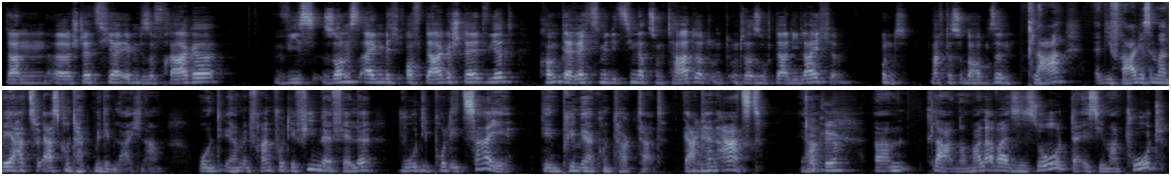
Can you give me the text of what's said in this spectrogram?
dann äh, stellt sich ja eben diese Frage, wie es sonst eigentlich oft dargestellt wird, kommt der Rechtsmediziner zum Tatort und untersucht da die Leiche. Und macht das überhaupt Sinn? Klar, die Frage ist immer, wer hat zuerst Kontakt mit dem Leichnam? Und wir haben in Frankfurt hier viel mehr Fälle, wo die Polizei den Primärkontakt hat, gar mhm. kein Arzt. Ja? Okay. Ähm, klar, normalerweise ist es so, da ist jemand tot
